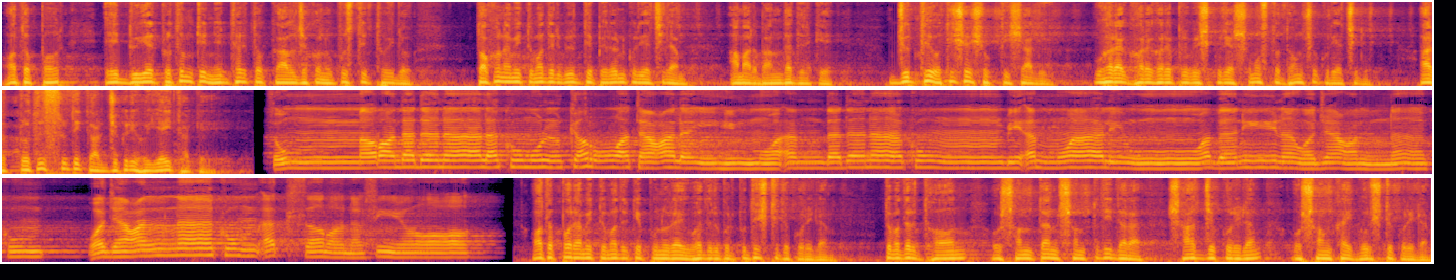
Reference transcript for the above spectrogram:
অতঃপর এই দুইয়ের প্রথমটি নির্ধারিত কাল যখন উপস্থিত হইল, তখন আমি তোমাদের বিরুদ্ধে প্রেরণ করিয়াছিলাম আমার বান্দাদেরকে। যুদ্ধে অতিশয় শক্তিশালী, উহারা ঘরে ঘরে প্রবেশ করিয়া সমস্ত ধ্বংস করিয়াছিল, আর প্রতিশ্রুতি কার্যকরী হইয়াই থাকে। ثم رددنا لكم الكرة عليهم وأمددناكم بأموال وبنين وجعلناكم وجعلناكم أكثر نفيرا অতঃপর আমি তোমাদেরকে পুনরায় উহাদের উপর প্রতিষ্ঠিত করিলাম তোমাদের ধন ও সন্তান সন্ততি দ্বারা সাহায্য করিলাম ও সংখ্যায় গরিষ্ঠ করিলাম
